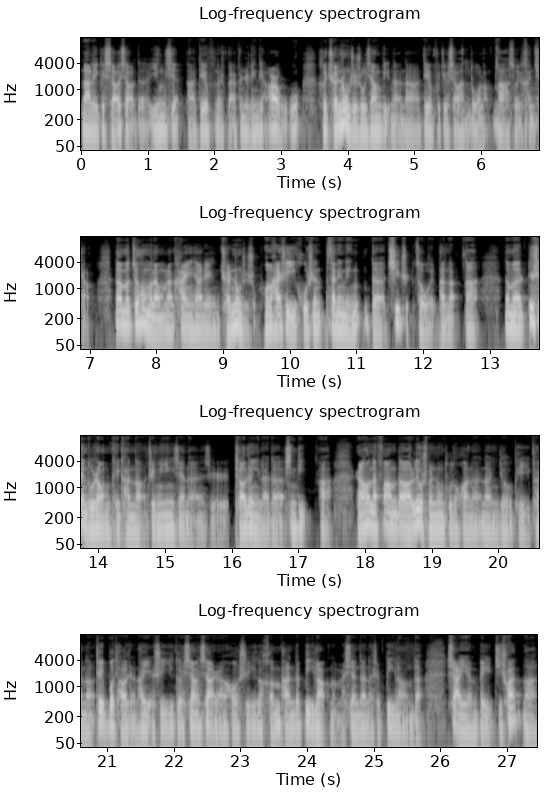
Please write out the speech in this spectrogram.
拉了一个小小的阴线啊，跌幅呢是百分之零点二五，和权重指数相比呢，那跌幅就小很多了啊，所以很强。那么最后我们来我们来看一下这个权重指数，我们还是以沪深三。零零的期指作为判断啊，那么日线图上我们可以看到这根阴线呢是调整以来的新低啊，然后呢放到六十分钟图的话呢，那你就可以看到这波调整它也是一个向下，然后是一个横盘的 B 浪，那么现在呢是 B 浪的下沿被击穿啊，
